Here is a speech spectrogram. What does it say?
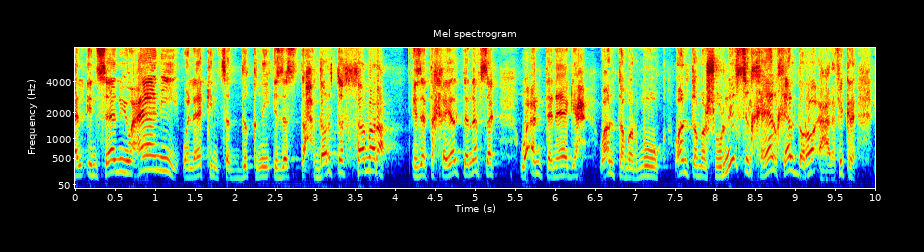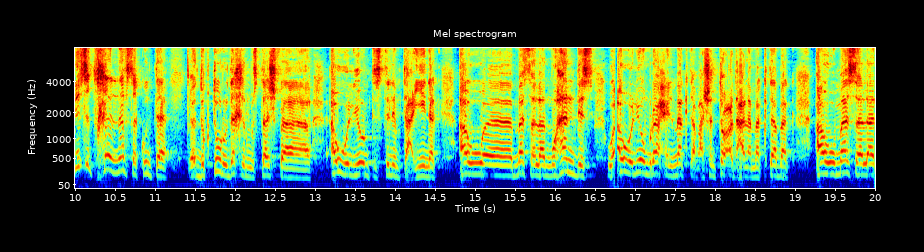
الإنسان يعاني ولكن صدقني إذا استحضرت الثمرة. إذا تخيلت نفسك وأنت ناجح وأنت مرموق وأنت مشهور نفس الخيال خيال ده رائع على فكرة. نفسي تتخيل نفسك وأنت دكتور وداخل مستشفى أول يوم تستلم تعيينك أو مثلا مهندس وأول يوم رايح المكتب عشان تقعد على مكتبك أو مثلا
